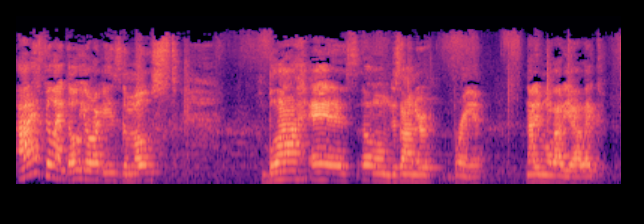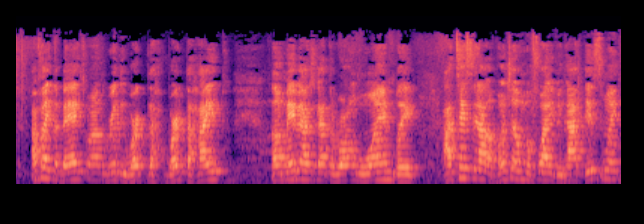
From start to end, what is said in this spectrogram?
I feel like Goyard is the most blah ass um designer brand. Not even a lot of y'all like. I feel like the bags aren't really worth the worth the hype. Uh, maybe I just got the wrong one, but I tested out a bunch of them before I even got this one.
